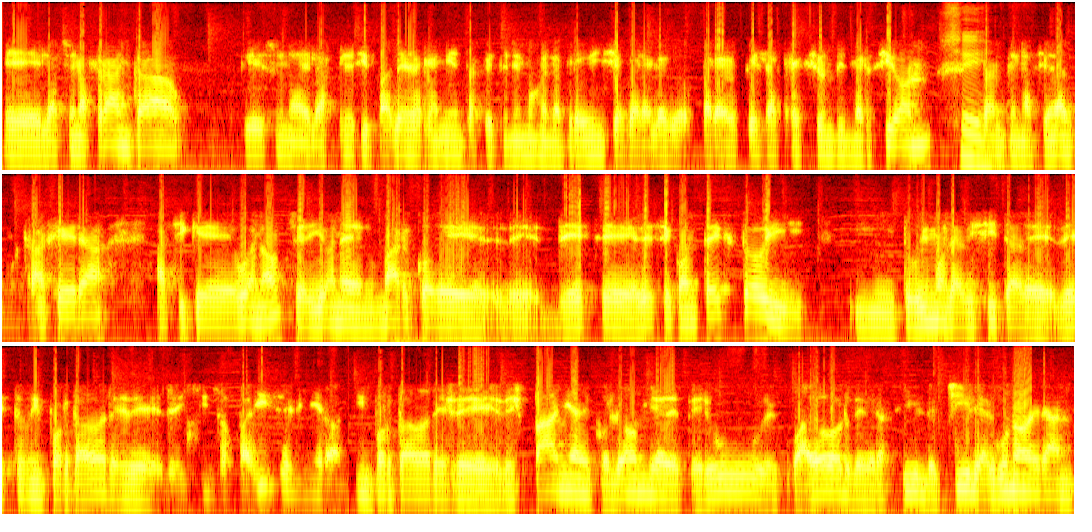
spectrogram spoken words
eh, la zona franca, que es una de las principales herramientas que tenemos en la provincia para lo, para lo que es la atracción de inversión, tanto nacional como extranjera. Así que, bueno, se dio en el marco de, de, ese, de ese contexto y, y tuvimos la visita de, estos importadores de, distintos países, vinieron importadores de, España, de Colombia, de Perú, de Ecuador, de Brasil, de Chile, algunos eran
